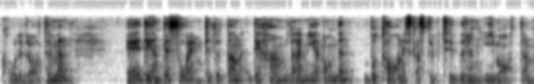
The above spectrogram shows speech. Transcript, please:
kolhydrater. Men eh, det är inte så enkelt utan det handlar mer om den botaniska strukturen i maten.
